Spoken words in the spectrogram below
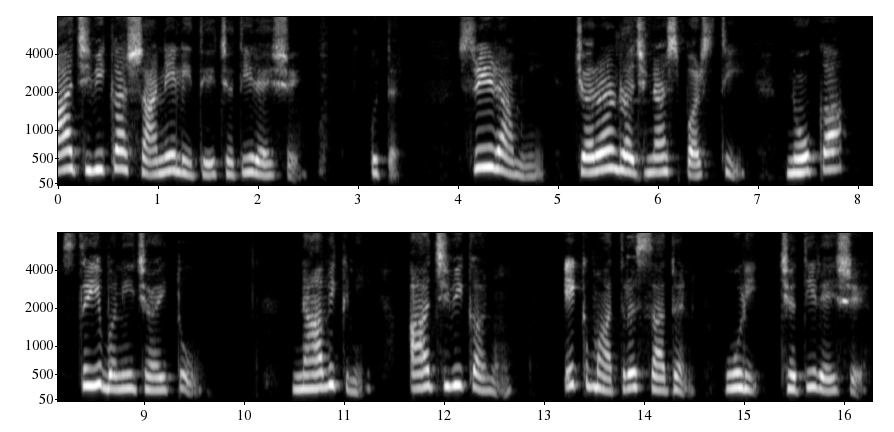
આજીવિકા શાને લીધે જતી રહેશે. ઉત્તર. શ્રીરામની ચરણ રચના સ્પર્શથી નૌકા સ્ત્રી બની જાય તો? નાવિકની આજીવિકાનું એકમાત્ર સાધન હોળી જતી રહેશે.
